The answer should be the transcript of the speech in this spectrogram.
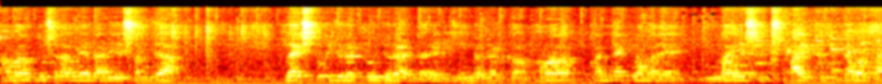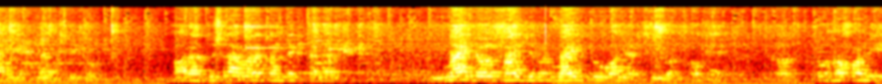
हमारा दूसरा मेल आई डी है Sandhya. Flex two zero two zero at the rate Gmail dot com हमारा कॉन्टैक्ट नंबर है nine six five two double nine eight nine three two और दूसरा हमारा contact number nine double five zero nine two one eight three one okay तो हम अभी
